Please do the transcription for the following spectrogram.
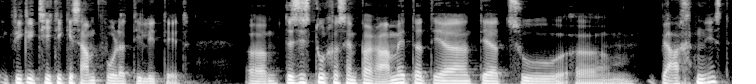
entwickelt sich die Gesamtvolatilität. Ähm, das ist durchaus ein Parameter, der, der zu ähm, beachten ist.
